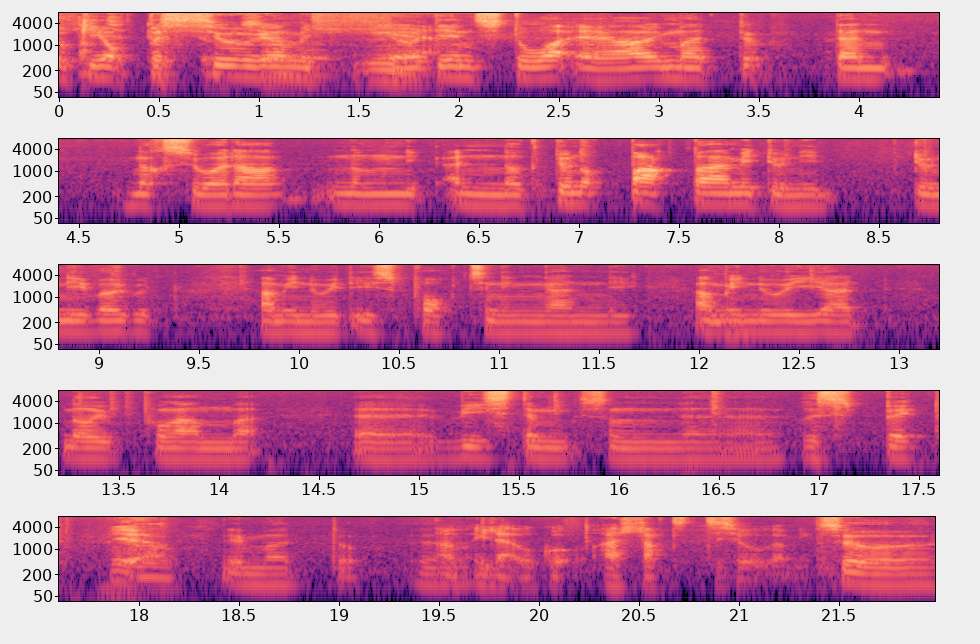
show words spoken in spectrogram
ukiorpassuugami det er en stor ære. I at den nersuada nernik annerk tunerpaarpaami tuni tunivagut am inuit e-sport tiningaanni am inuiat neripungaamma øh, vise dem sådan respekt. Ja. Yeah. Jamen, ila uko аллартитсуугами. så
